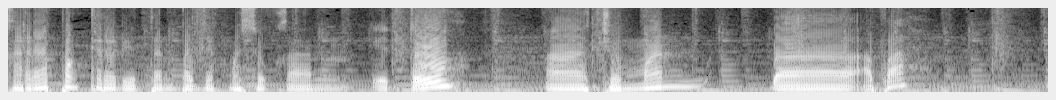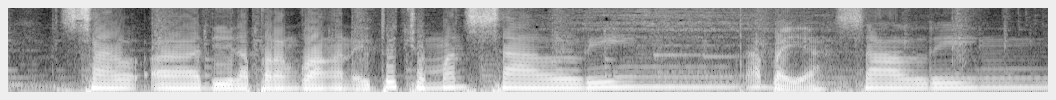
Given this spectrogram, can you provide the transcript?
Karena pengkreditan pajak masukan itu uh, cuman uh, apa? Sal, uh, di laporan keuangan itu cuman saling apa ya? Saling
